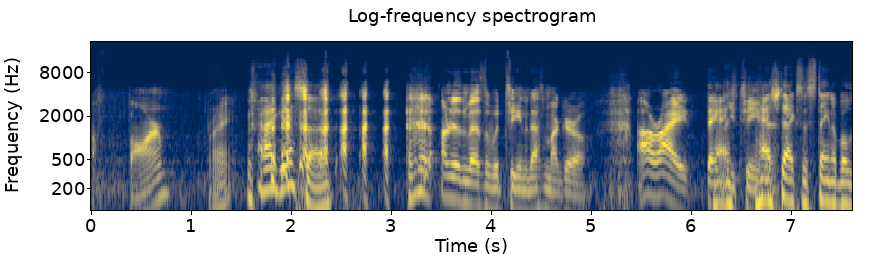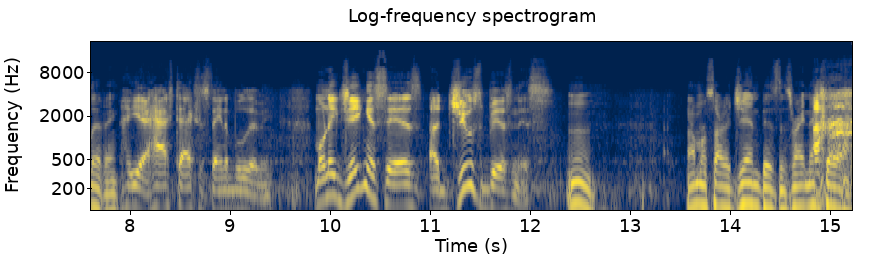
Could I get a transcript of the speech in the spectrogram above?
a farm, right? I guess so. I'm just messing with Tina. That's my girl. All right. Thank you, Tina. Hashtag sustainable living. Yeah, hashtag sustainable living. Monique Jenkins says a juice business. Mm. I'm gonna start a gin business right next door.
